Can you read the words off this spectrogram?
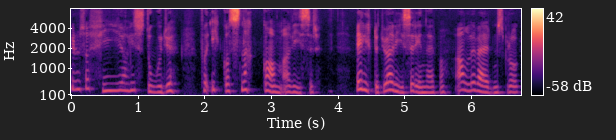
filosofi og historie. For ikke å snakke om aviser. Veltet jo aviser inn her på alle verdensspråk.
